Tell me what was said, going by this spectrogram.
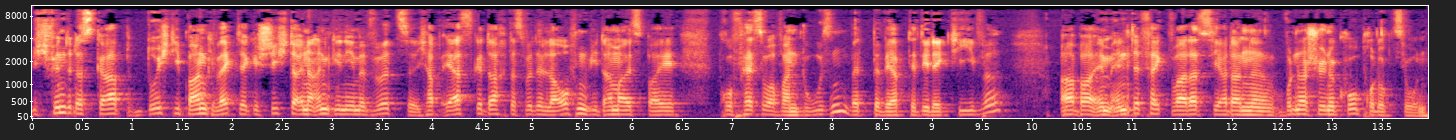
ich finde, das gab durch die Bank weg der Geschichte eine angenehme Würze. Ich habe erst gedacht, das würde laufen wie damals bei Professor Van Dusen, Wettbewerb der Detektive. Aber im Endeffekt war das ja dann eine wunderschöne Co-Produktion.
